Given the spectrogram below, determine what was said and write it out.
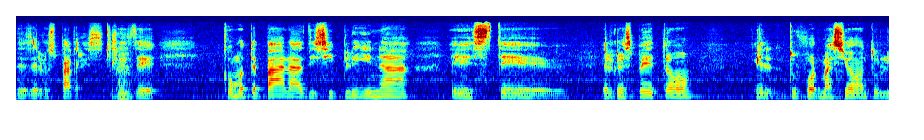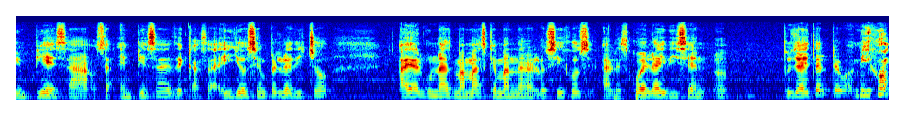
desde los padres, desde cómo te paras, disciplina, este, el respeto, tu formación, tu limpieza, o sea, empieza desde casa. Y yo siempre lo he dicho, hay algunas mamás que mandan a los hijos a la escuela y dicen, oh, pues ya ahí te entrego a mi hijo,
